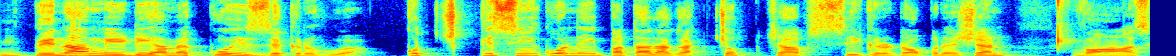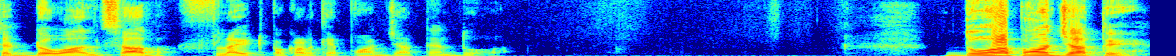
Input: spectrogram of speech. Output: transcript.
बिना मीडिया में कोई ज़िक्र हुआ, कुछ किसी को नहीं पता लगा, चुपचाप सीक्रेट ऑपरेशन, वहाँ से डोवाल साहब फ़्लाइट पकड़ के पहुँच जाते हैं दोहा। दोहा पहुँच जाते हैं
